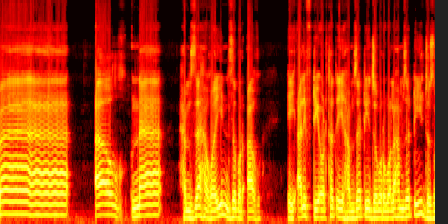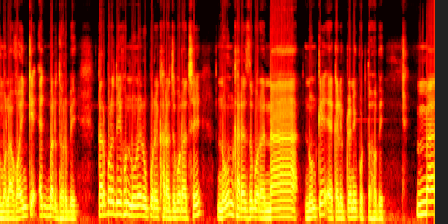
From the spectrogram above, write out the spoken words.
মা না হামজা গইন জবর আগ। এই আলিফটি অর্থাৎ এই হামজাটি জবরওয়ালা হামজাটি জজমলা গইনকে একবার ধরবে। তারপরে দেখুন নুনের উপরে খারা জবর আছে। নুন, খারা জবর না, নুনকে এক আলিপ টানে পড়তে হবে। মা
